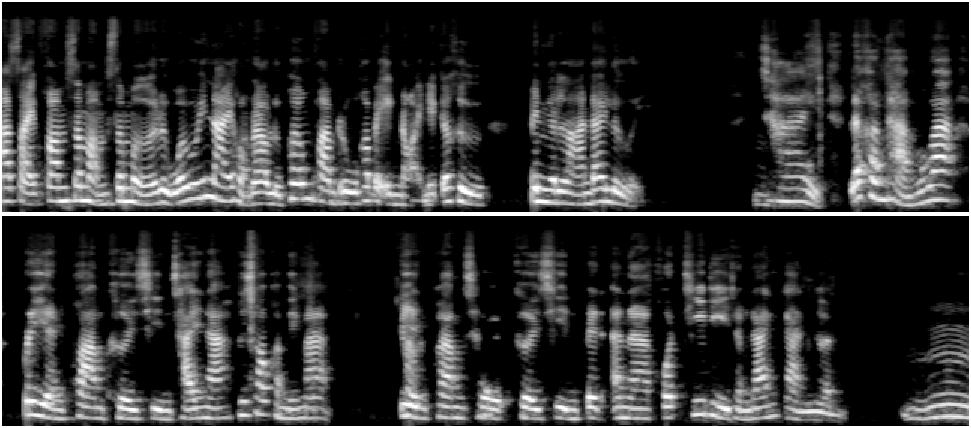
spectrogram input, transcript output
อาศัยความสม่ำเสมอ หรือว่าวินัยของเราหรือเพิ่มความรู้เข้าไปเองหน่อยนี่ก็คือ เป็นเงินล้านได้เลย ใช่ และคำถามเพราะว่าเปลี่ยนความเคยชินใช้นะพี่ชอบคำนี้มาก เปลี่ยนความเคยชินเป็นอนาคตที่ดีทางด้านการเงิน อืม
